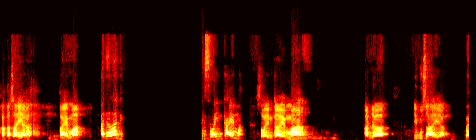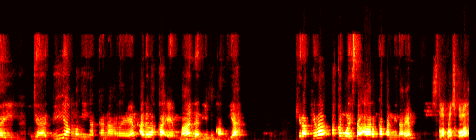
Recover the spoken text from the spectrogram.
Kakak saya, Kak Emma. Ada lagi selain Kak Emma? selain Kak Emma, ada ibu saya. Baik, jadi yang mengingatkan Naren adalah Kak Emma dan ibu kamu ya. Kira-kira akan mulai setel alarm kapan nih Naren? Setelah pulang sekolah,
